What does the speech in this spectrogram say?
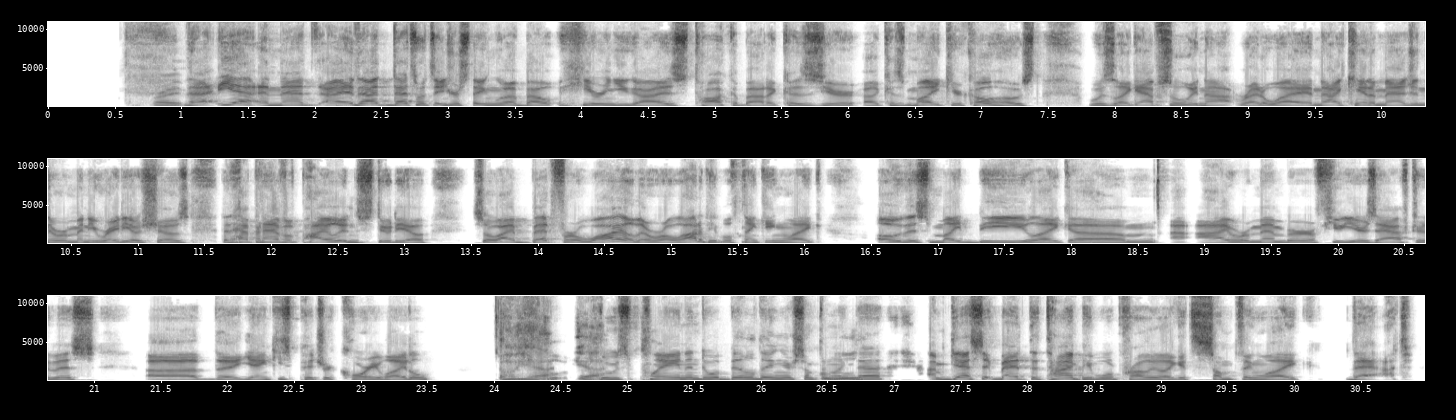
Right. That yeah, and that I, that that's what's interesting about hearing you guys talk about it because you're because Mike, your co-host, was like absolutely not right away, and I can't imagine there were many radio shows that happen to have a pilot in studio. So I bet for a while there were a lot of people thinking like, oh, this might be like um, I, I remember a few years after this, uh, the Yankees pitcher Cory Lidle Oh yeah, yeah. his plane into a building or something Mhm. like that. I'm guessing at the time people were probably like it's something like that.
